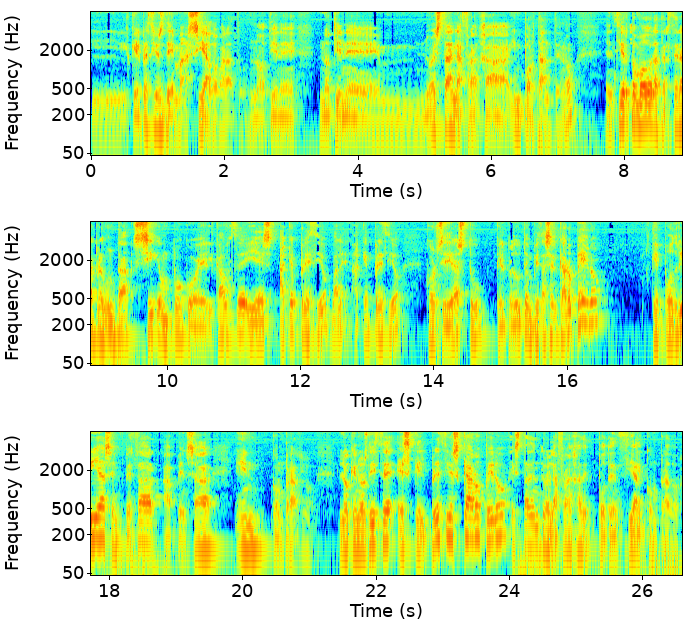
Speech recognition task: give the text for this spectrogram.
que el precio es demasiado barato, no tiene, no tiene, mm, no está en la franja importante, ¿no? En cierto modo, la tercera pregunta sigue un poco el cauce y es ¿a qué precio, vale, a qué precio consideras tú que el producto empieza a ser caro, pero que podrías empezar a pensar en comprarlo? Lo que nos dice es que el precio es caro, pero está dentro de la franja de potencial comprador.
